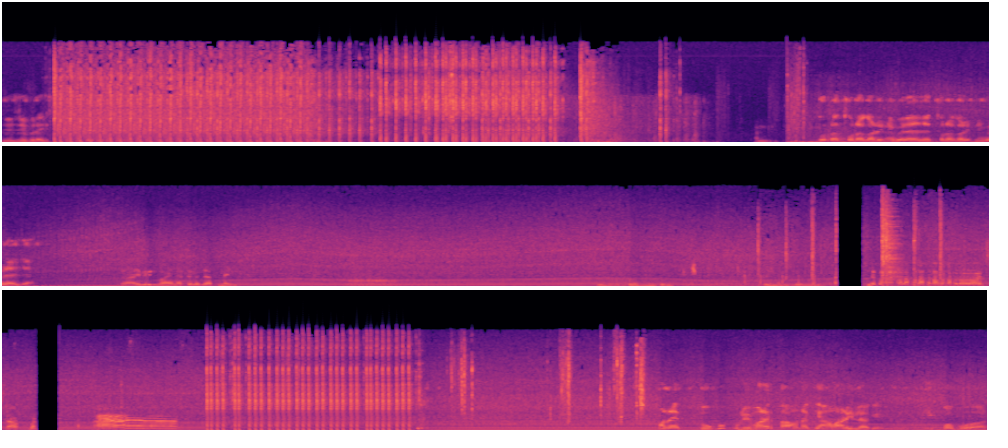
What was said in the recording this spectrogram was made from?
জি জি ভাই তোরা তোরা গাড়ি নিয়ে যায় মানে তবু গুলি মারে তাও নাকি আমারই লাগে। কি কবো আর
